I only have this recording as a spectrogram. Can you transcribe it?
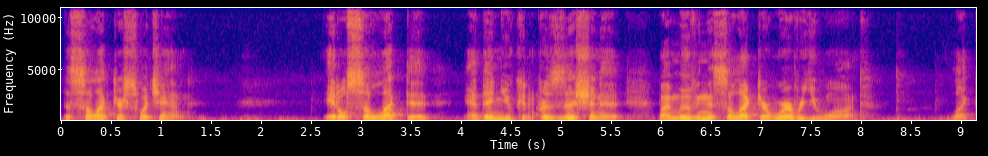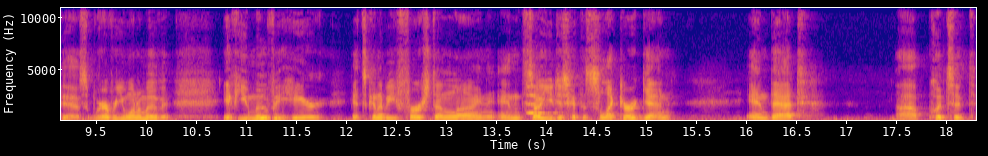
the selector switch in, it'll select it and then you can position it by moving the selector wherever you want like this wherever you want to move it if you move it here it's going to be first in line and so you just hit the selector again and that uh, puts it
